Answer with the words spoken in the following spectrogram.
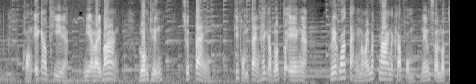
ตุของ XLT เนี่ยมีอะไรบ้าง รวมถึงชุดแต่งที่ผมแต่งให้กับรถตัวเองเนี่ย เรียกว่าแต่งน้อยมากๆนะครับผมเน้นส่วนลดเ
